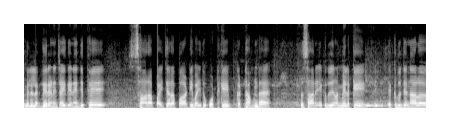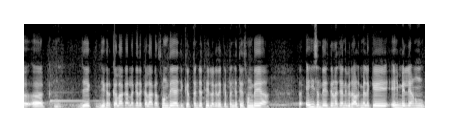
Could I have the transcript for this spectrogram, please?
ਮੇਲੇ ਲੱਗਦੇ ਰਹਿਣੇ ਚਾਹੀਦੇ ਨੇ, ਜਿੱਥੇ ਸਾਰਾ ਭਾਈਚਾਰਾ ਪਾਰਟੀ ਬਾਜੀ ਤੋਂ ਉੱਠ ਕੇ ਇਕੱਠਾ ਹੁੰਦਾ ਹੈ, ਤੇ ਸਾਰੇ ਇੱਕ ਦੂਜੇ ਨਾਲ ਮਿਲ ਕੇ, ਇੱਕ ਦੂਜੇ ਨਾਲ ਜੇ ਜੇਕਰ ਕਲਾਕਾਰ ਲੱਗੇ ਤਾਂ ਕਲਾਕਾਰ ਸੁਣਦੇ ਆ, ਜੇ ਕੀਰਤਨ ਜਥੇ ਲੱਗੇ ਤਾਂ ਕੀਰਤਨ ਜਥੇ ਸੁਣਦੇ ਆ। ਤਾਂ ਇਹੀ ਸੰਦੇਸ਼ ਦੇਣਾ ਚਾਹੁੰਦੇ ਵੀ ਰਲ ਮਿਲ ਕੇ ਇਹ ਮੇਲਿਆਂ ਨੂੰ,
